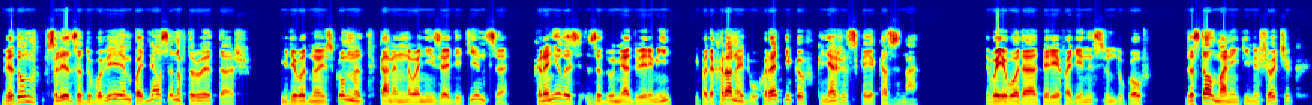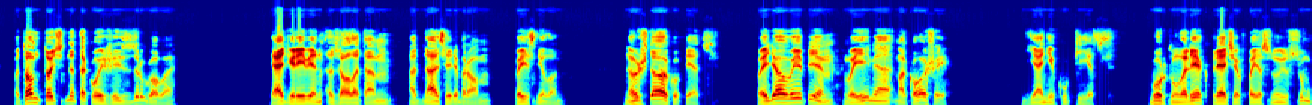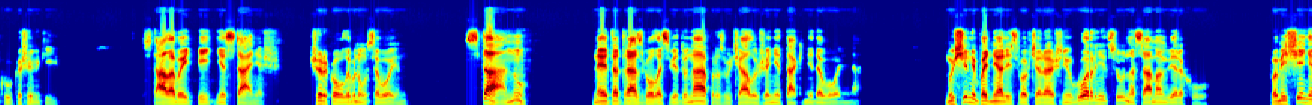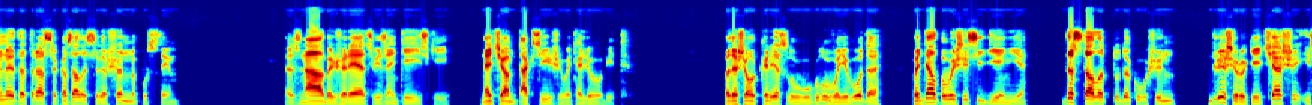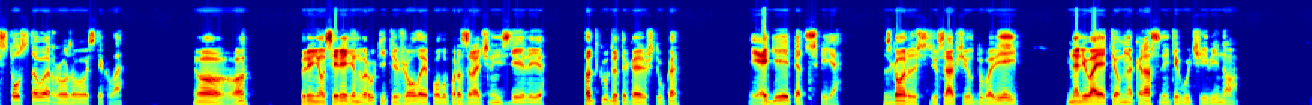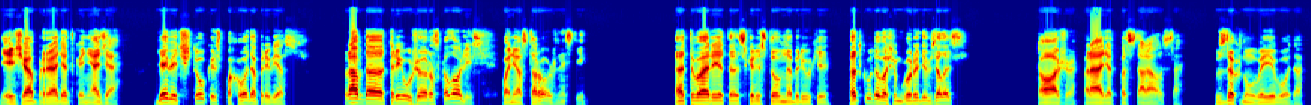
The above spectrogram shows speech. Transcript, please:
Ведун вслед за дубовеем поднялся на второй этаж, где в одной из комнат каменного низа детинца хранилась за двумя дверями и под охраной двух ратников княжеская казна. Воевода, отперев один из сундуков, достал маленький мешочек, потом точно такой же из другого. — Пять гривен золотом, одна серебром, — пояснил он. — Ну что, купец, пойдем выпьем во имя Макоши? — Я не купец, — буркнул Олег, пряча в поясную сумку кошельки. — Стало быть, пить не станешь, — широко улыбнулся воин. — Стану. На этот раз голос ведуна прозвучал уже не так недовольно. Мужчины поднялись во вчерашнюю горницу на самом верху. Помещение на этот раз оказалось совершенно пустым. Знал бы жрец византийский, на чем так сиживать любит. Подошел к креслу в углу воевода, поднял повыше сиденье, достал оттуда кувшин, две широкие чаши из толстого розового стекла. — Ого! — принял Середин в руки тяжелое полупрозрачное изделие. Откуда такая штука? Египетские, с гордостью сообщил Дубовей, наливая темно-красное тягучее вино. Еще прадед князя. Девять штук из похода привез. Правда, три уже раскололись по неосторожности. А тварь эта с крестом на брюхе откуда в вашем городе взялась? Тоже прадед постарался, вздохнул воевода.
